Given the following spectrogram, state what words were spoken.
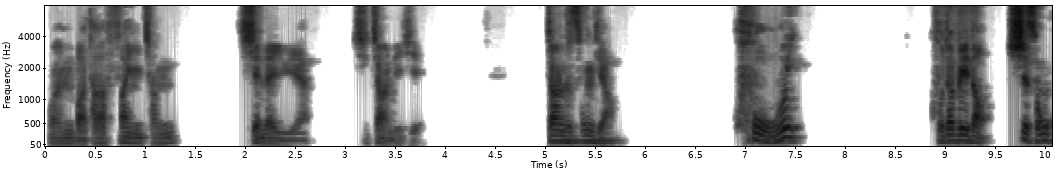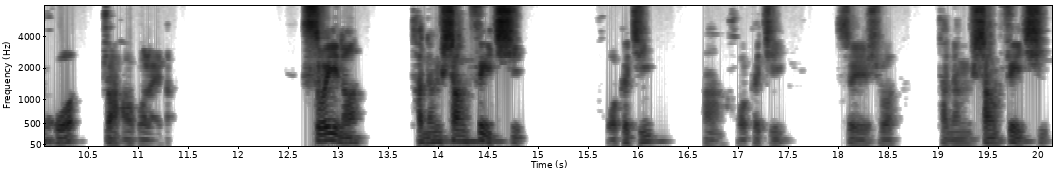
我们把它翻译成现代语言是这样理解：张志聪讲，苦味，苦的味道是从火转化过来的，所以呢，它能伤肺气，火克金啊，火克金，所以说它能伤肺气。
